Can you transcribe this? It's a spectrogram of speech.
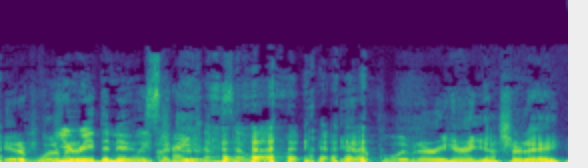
He had a preliminary. You read the We've news. I trained do. him so well. he had a preliminary hearing yesterday,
